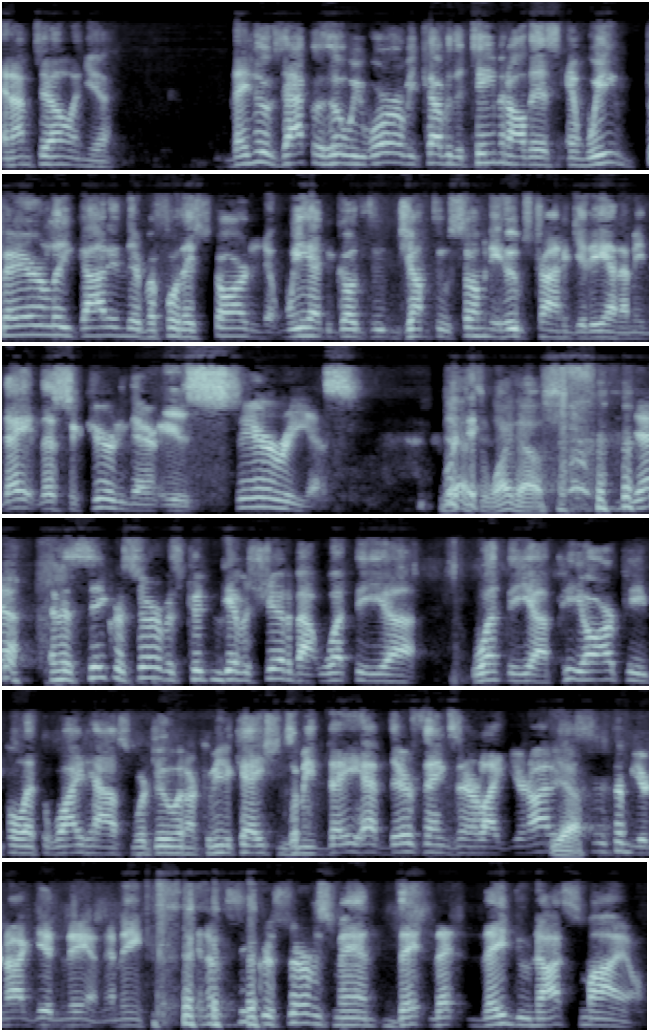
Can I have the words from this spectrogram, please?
And I'm telling you, they knew exactly who we were. We covered the team and all this, and we barely got in there before they started it. We had to go through, jump through so many hoops trying to get in. I mean, they the security there is serious. Yeah, it's the White House. yeah, and the Secret Service couldn't give a shit about what the uh, what the uh, PR people at the White House were doing or communications. I mean, they have their things and they're like, you're not in yeah. the system, you're not getting in. I mean, and the Secret Service man, they, they they do not smile.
